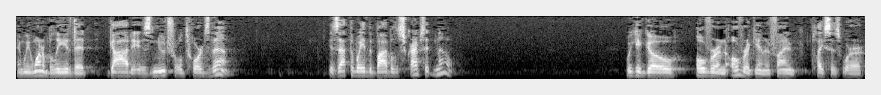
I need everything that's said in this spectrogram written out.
And we want to believe that God is neutral towards them. Is that the way the Bible describes it? No. We could go over and over again and find places where,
